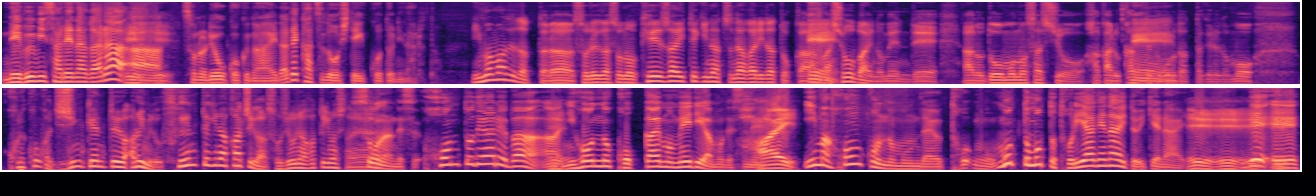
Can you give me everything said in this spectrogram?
値踏みされながら、ええ、その両国の間で活動していくことになると。今までだったらそれがその経済的なつながりだとか、ええ、まあ、商売の面であの同物差しを図るかってところだったけれども、えこれ今回人権というある意味の普遍的な価値が訴状に上がってきましたね。そうなんです。本当であれば、ええ、日本の国会もメディアもですね、はい、今香港の問題をとももっともっと取り上げないといけない。ええ、で、え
